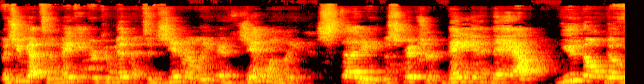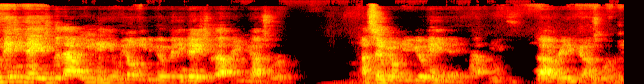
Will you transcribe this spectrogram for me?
But you've got to make it your commitment to generally and genuinely study the scripture day in and day out. You don't go many days without eating, and we don't need to go many days without reading God's word. I say we don't need to go any day without uh, reading God's word.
